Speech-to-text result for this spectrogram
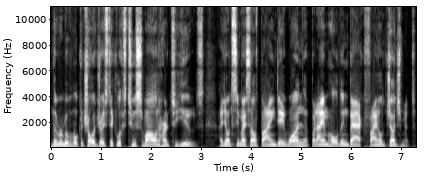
The removable controller joystick looks too small and hard to use. I don't see myself buying day one, but I am holding back final judgment.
